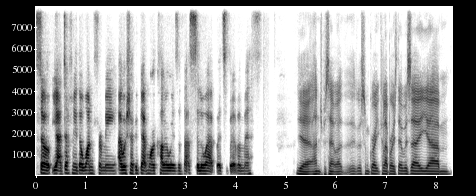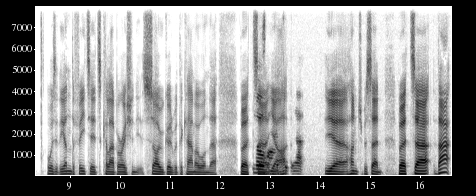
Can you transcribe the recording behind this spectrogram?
so yeah, definitely the one for me. I wish I could get more colorways of that silhouette, but it's a bit of a myth. Yeah, hundred percent. Well, there was some great collaborations. There was a um, what was it? The undefeated collaboration. It's so good with the camo on there. But So uh, yeah, yeah, hundred percent. But uh, that.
